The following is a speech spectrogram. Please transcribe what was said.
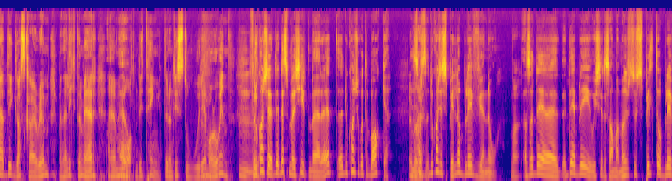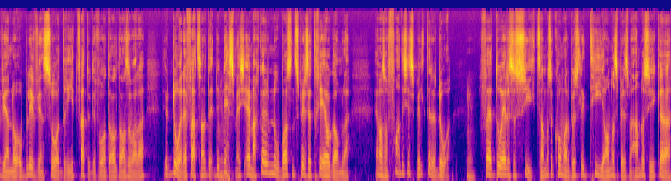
jeg digga Skyrim, men jeg likte mer eh, måten de tenkte rundt historie i Morrowind. Mm. For du kan ikke, det, det som er kjipt med det, eh, du kan ikke gå tilbake. Umulig. Så, du kan ikke spille Oblivion nå. Altså det, det blir jo ikke det samme. Men hvis du spilte Oblivion og Oblivion så dritfett ut i forhold til alt annet som var der, det er jo da det er fett. Sånn at det, det er det som jeg, jeg merker det nå, bare sånn spill som er tre år gamle. Jeg var sånn, faen, ikke spilte det da. Mm. For da er det så sykt. Sammen, så kommer det plutselig ti andre spill som er enda sykere,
